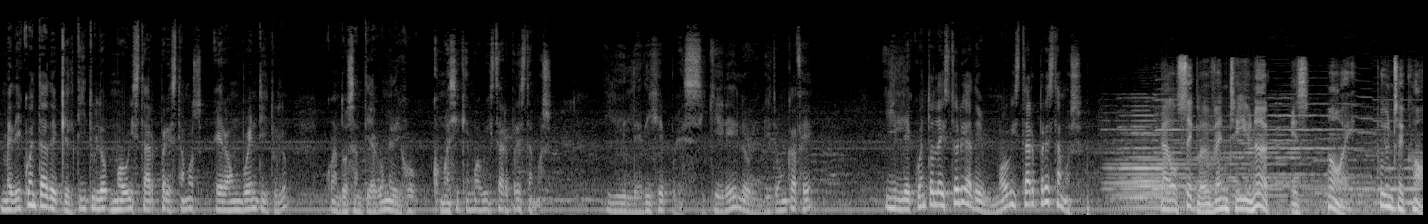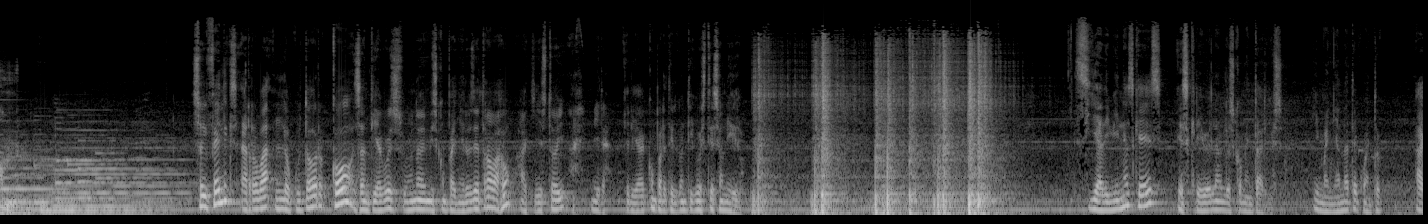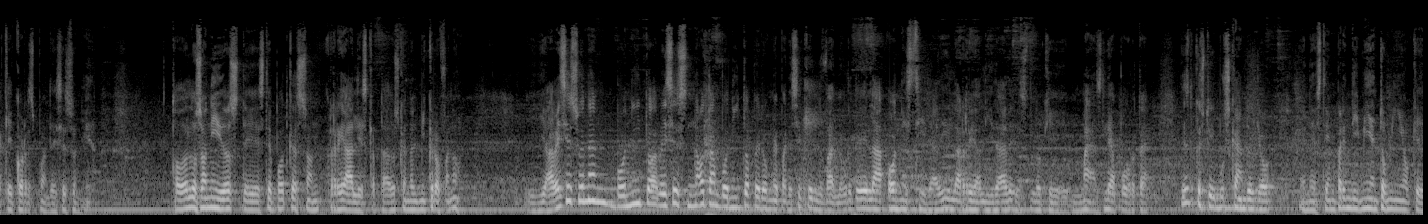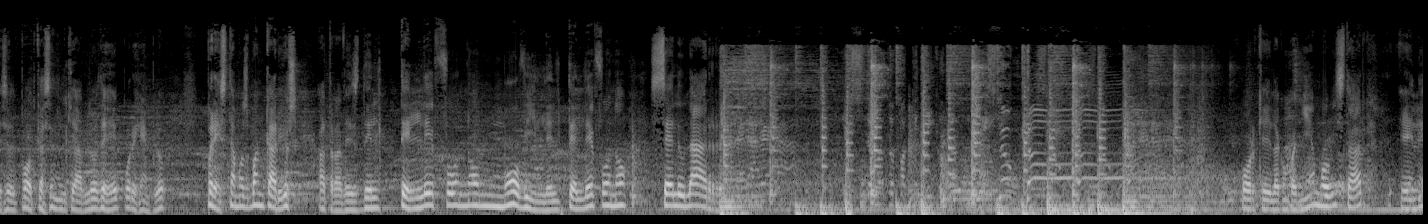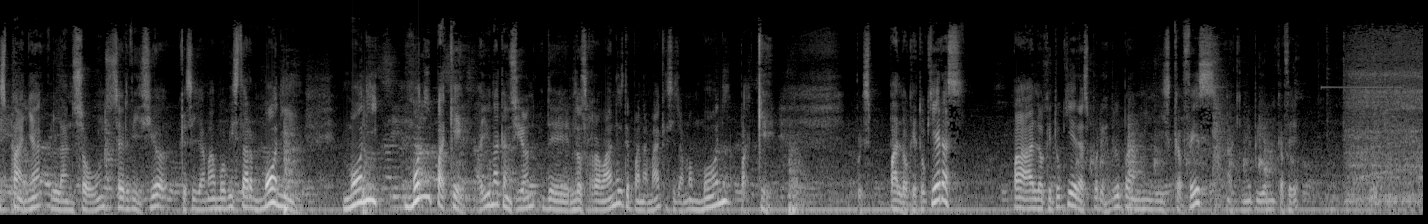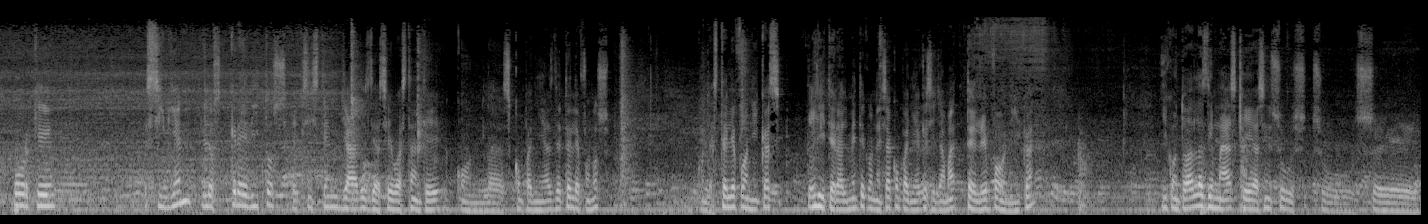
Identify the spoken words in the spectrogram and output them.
Me di cuenta de que el título Movistar Préstamos era un buen título cuando Santiago me dijo, ¿cómo así que Movistar Préstamos? Y le dije, pues si quiere, lo invito a un café y le cuento la historia de Movistar Préstamos. El siglo XXI es hoy.com. Soy Félix, arroba locutor co. Santiago es uno de mis compañeros de trabajo. Aquí estoy. mira, quería compartir contigo este sonido. Si adivinas qué es, escríbelo en los comentarios y mañana te cuento a qué corresponde ese sonido. Todos los sonidos de este podcast son reales, captados con el micrófono. Y a veces suenan bonito, a veces no tan bonito, pero me parece que el valor de la honestidad y la realidad es lo que más le aporta. Es lo que estoy buscando yo en este emprendimiento mío, que es el podcast en el que hablo de, por ejemplo, préstamos bancarios a través del teléfono móvil, el teléfono celular. Porque la compañía Movistar en España lanzó un servicio que se llama Movistar Money. Money, Money pa' qué? Hay una canción de Los Rabanes de Panamá que se llama Money pa' qué? Pues para lo que tú quieras para lo que tú quieras, por ejemplo, para mis cafés, aquí me pido mi café, porque si bien los créditos existen ya desde hace bastante con las compañías de teléfonos, con las telefónicas, literalmente con esa compañía que se llama Telefónica, y con todas las demás que hacen sus, sus, eh,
